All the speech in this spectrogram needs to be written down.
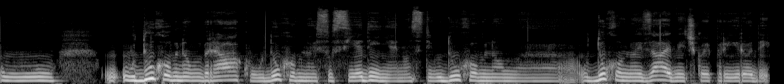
u, u duhovnom braku, u duhovnoj su sjedinjenosti, u, duhovnom, u duhovnoj zajedničkoj prirodi.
